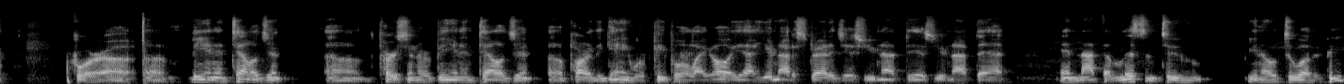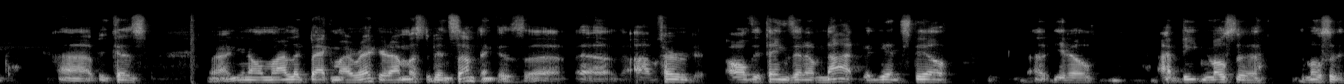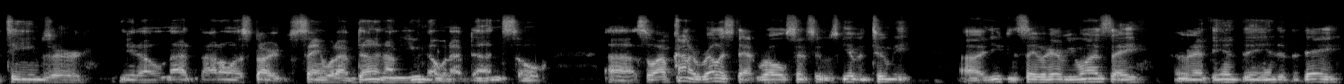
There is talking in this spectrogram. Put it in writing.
for uh, uh, being intelligent uh, person or being intelligent uh, part of the game, where people are like, "Oh yeah, you're not a strategist, you're not this, you're not that," and not to listen to, you know, to other people, uh, because. you know, when I look back at my record, I must have been something because I've heard all the things that I'm not, but yet still, you know, I've beaten most of the most of the teams or you know not I don't want to start saying what I've done. I mean you know what I've done. So uh, so I've kind of relished that role since it was given to me. Uh, you can say whatever you want to say, and at the end the end of the day,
